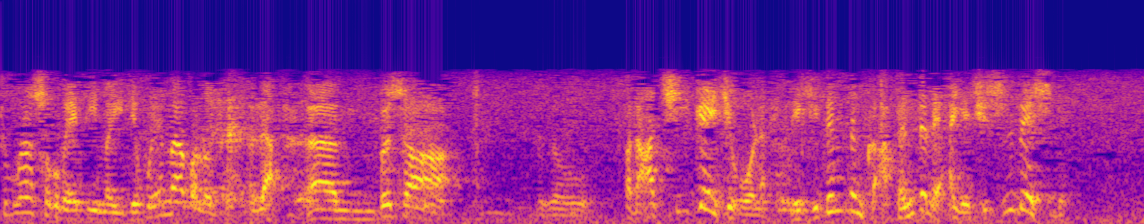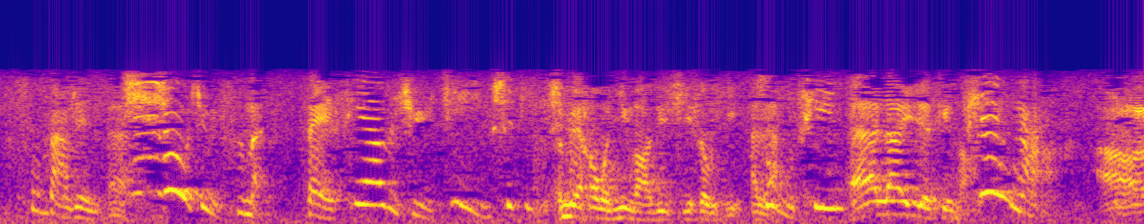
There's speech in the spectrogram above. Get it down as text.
chúng nó số về tiền mà 已经会买不了是吧？呃，不是啊，这个不大气概就好了，那些等等啊，等等嘞，哎呀，去失败失败。苏大人，哎肌肉就是嘛，在乡里去几十几十。没好，你熬的起手机，哎来父亲哎，来也挺好。听啊，啊，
